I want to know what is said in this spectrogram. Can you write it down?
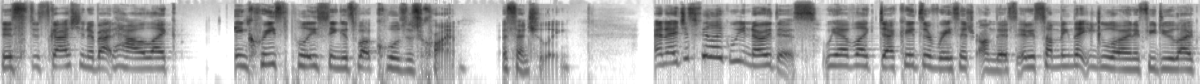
this discussion about how like increased policing is what causes crime, essentially. And I just feel like we know this. We have like decades of research on this. It is something that you learn if you do like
